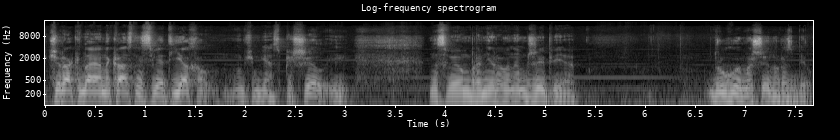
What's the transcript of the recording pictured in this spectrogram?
Вчера, когда я на красный свет ехал, в общем, я спешил, и на своем бронированном джипе я другую машину разбил.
